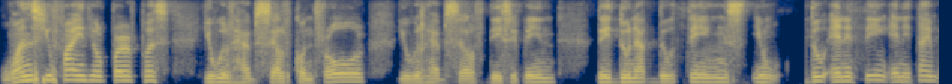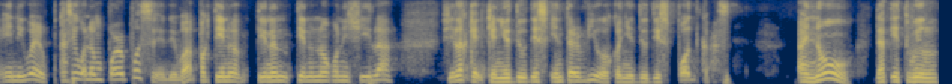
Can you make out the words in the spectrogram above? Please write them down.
Once you find your purpose, you will have self-control, you will have self-discipline. They do not do things, yung do anything, anytime, anywhere. Kasi walang purpose eh, di ba? Pag tina, tina, tinanong ko ni Sheila, Sheila, can, can you do this interview or can you do this podcast? I know that it will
